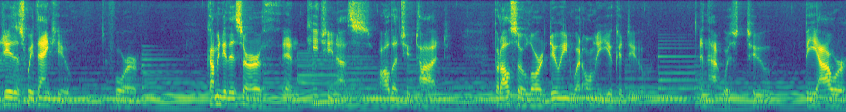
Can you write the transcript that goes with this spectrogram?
Lord Jesus, we thank you for coming to this earth and teaching us all that you taught but also, Lord, doing what only you could do, and that was to be our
